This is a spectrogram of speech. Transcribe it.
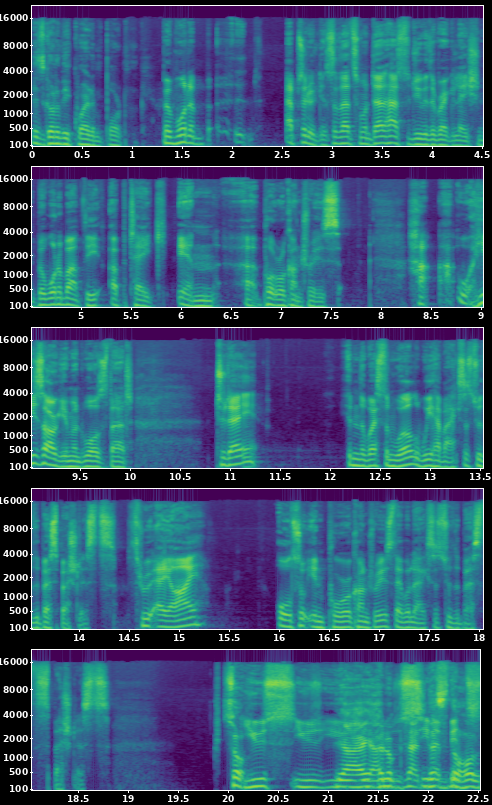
is going to be quite important. But what a, absolutely. So that's what that has to do with the regulation. But what about the uptake in uh, poorer countries his argument was that today in the Western world we have access to the best specialists through AI. Also, in poorer countries, they will access to the best specialists. So you, you, you yeah, I, I look. That, that's the whole.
